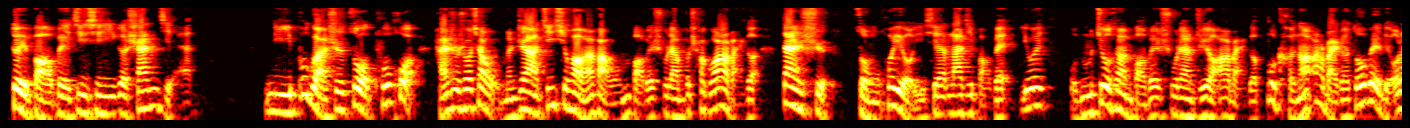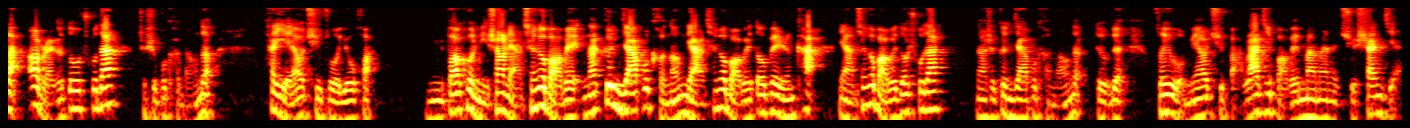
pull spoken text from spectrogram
对宝贝进行一个删减。你不管是做铺货，还是说像我们这样精细化玩法，我们宝贝数量不超过二百个，但是总会有一些垃圾宝贝，因为我们就算宝贝数量只有二百个，不可能二百个都被浏览，二百个都出单，这是不可能的，它也要去做优化。你包括你上两千个宝贝，那更加不可能两千个宝贝都被人看，两千个宝贝都出单，那是更加不可能的，对不对？所以我们要去把垃圾宝贝慢慢的去删减、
